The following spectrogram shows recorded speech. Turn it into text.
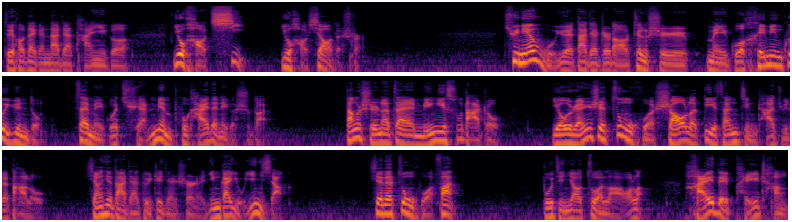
最后再跟大家谈一个又好气又好笑的事儿。去年五月，大家知道，正是美国黑命贵运动在美国全面铺开的那个时段。当时呢，在明尼苏达州，有人是纵火烧了第三警察局的大楼。相信大家对这件事呢应该有印象。现在纵火犯不仅要坐牢了，还得赔偿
